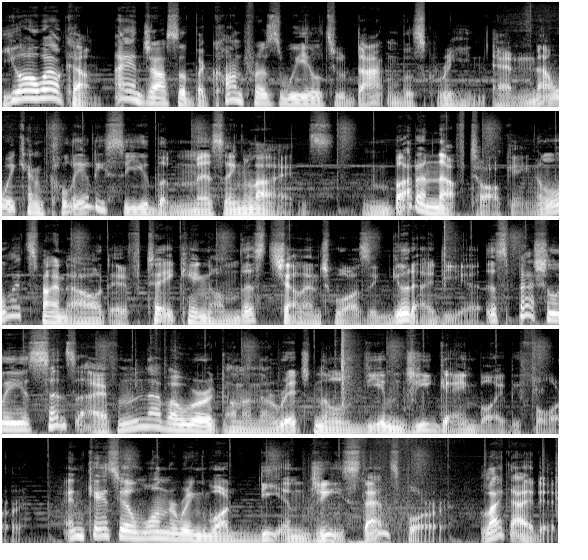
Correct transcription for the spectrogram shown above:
You are welcome. I adjusted the contrast wheel to darken the screen and now we can clearly see the missing lines. But enough talking, let's find out if taking on this challenge was a good idea, especially since I've never worked on an original DMG Game Boy before. In case you're wondering what DMG stands for, like I did,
